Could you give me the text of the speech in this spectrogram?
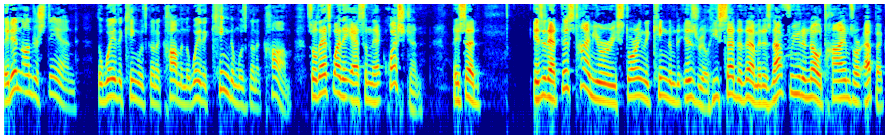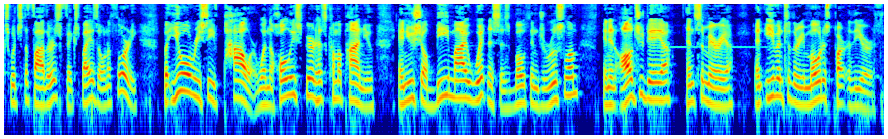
They didn't understand the way the king was going to come and the way the kingdom was going to come. So that's why they asked him that question. They said, Is it at this time you are restoring the kingdom to Israel? He said to them, It is not for you to know times or epochs which the Father has fixed by his own authority, but you will receive power when the Holy Spirit has come upon you, and you shall be my witnesses both in Jerusalem and in all Judea and Samaria, and even to the remotest part of the earth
